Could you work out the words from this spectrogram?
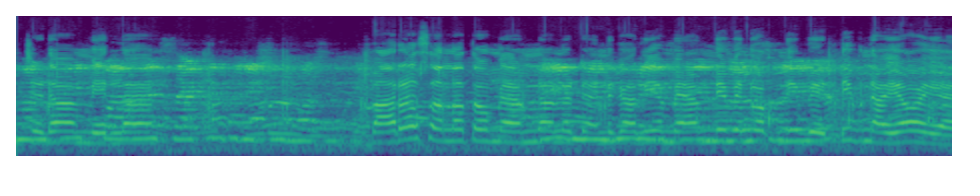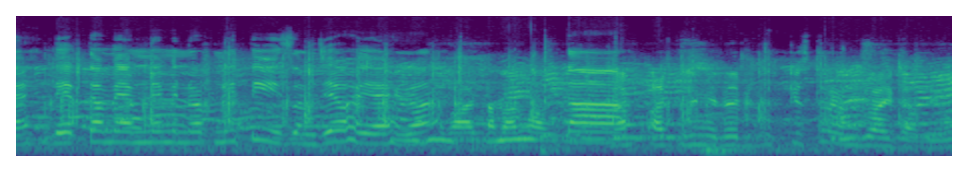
ਜਿਹੜਾ ਮੇਲਾ ਹੈ। 12 ਸਾਲਾਂ ਤੋਂ ਮੈਮ ਨਾਲ ਅਟੈਂਡ ਕਰ ਰਹੀ ਹਾਂ। ਮੈਮ ਨੇ ਮੈਨੂੰ ਆਪਣੀ ਬੇਟੀ ਬਣਾਇਆ ਹੋਇਆ ਹੈ। ਦੇਵਤਾ ਮੈਮ ਨੇ ਮੈਨੂੰ ਆਪਣੀ ਧੀ ਸਮਝਿਆ ਹੋਇਆ ਹੈਗਾ। ਤਾਂ ਅੱਜ ਤੁਸੀਂ ਮੇਰੇ ਵਿੱਚ ਕਿਸ ਤਰ੍ਹਾਂ ਇੰਜੋਏ ਕਰਦੇ ਹੋ?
